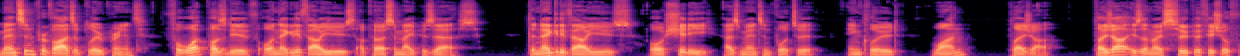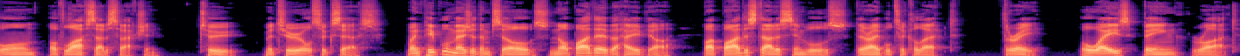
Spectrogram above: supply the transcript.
Manson provides a blueprint for what positive or negative values a person may possess. The negative values, or shitty as Manson puts it, include 1. Pleasure. Pleasure is the most superficial form of life satisfaction. 2. Material success. When people measure themselves not by their behavior, but by the status symbols they're able to collect. 3. Always being right.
